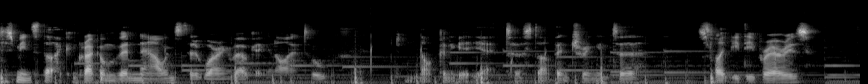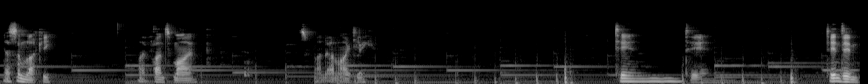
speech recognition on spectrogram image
Just means that I can crack on with it now instead of worrying about getting an iron tool. Which I'm not going to get yet to start venturing into slightly deeper areas. Unless I'm lucky. Might find some iron. It's find unlikely. Tin, tin. Tin, tin.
